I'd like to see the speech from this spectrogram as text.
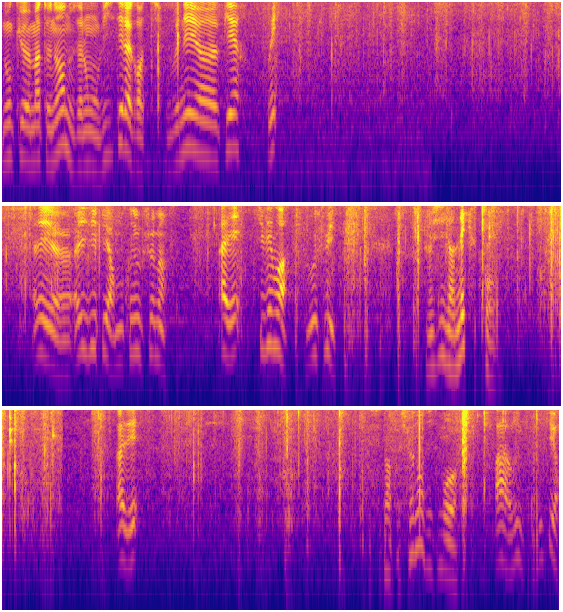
Donc euh, maintenant, nous allons visiter la grotte. Vous venez, euh, Pierre? Oui. Allez, euh, allez-y Pierre, montrez-nous le chemin. Allez, suivez-moi. Je vous suis. Je suis un expert. Allez. C'est impressionnant, dites-moi. Ah oui, c'est sûr.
